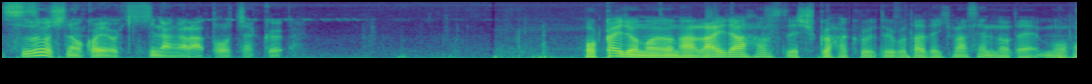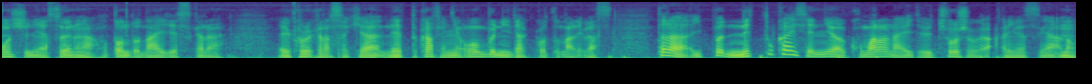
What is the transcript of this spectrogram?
スズムシの声を聞きながら到着。北海道のようなライダーハウスで宿泊ということはできませんので、もう本州にはそういうのがほとんどないですから、これから先はネットカフェにおんぶに抱くことになります。ただ、一方でネット回線には困らないという長所がありますが、あの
